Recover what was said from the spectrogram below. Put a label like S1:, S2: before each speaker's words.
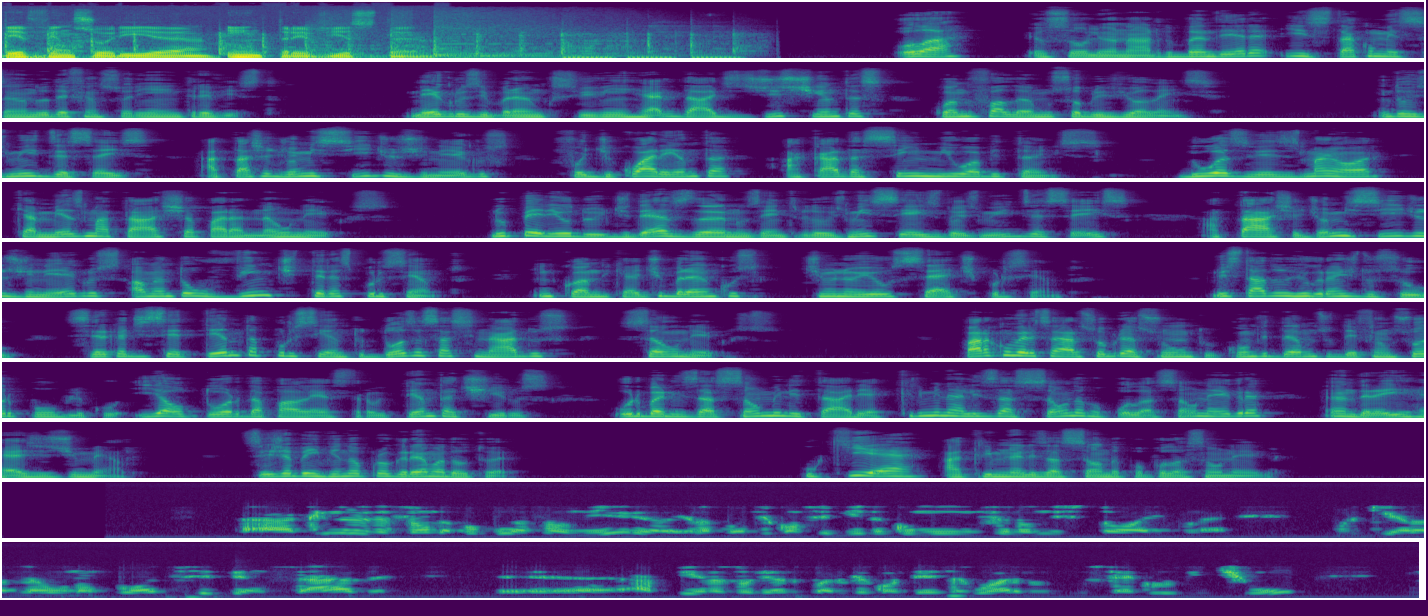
S1: Defensoria Entrevista.
S2: Olá, eu sou Leonardo Bandeira e está começando o Defensoria Entrevista. Negros e brancos vivem em realidades distintas quando falamos sobre violência. Em 2016, a taxa de homicídios de negros foi de 40 a cada 100 mil habitantes, duas vezes maior que a mesma taxa para não negros. No período de 10 anos entre 2006 e 2016, a taxa de homicídios de negros aumentou 23%, enquanto que a de brancos diminuiu 7%. No estado do Rio Grande do Sul, cerca de 70% dos assassinados são negros. Para conversar sobre o assunto, convidamos o defensor público e autor da palestra 80 Tiros Urbanização Militar e a Criminalização da População Negra, Andrei Regis de Mello. Seja bem-vindo ao programa, doutor. O que é a criminalização da população negra?
S3: Criminalização da população negra ela pode ser concebida como um fenômeno histórico, né? porque ela não, não pode ser pensada é, apenas olhando para o que acontece agora no, no século XXI,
